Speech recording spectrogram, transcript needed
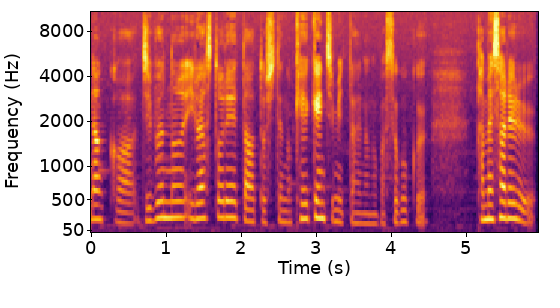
なんか自分のイラストレーターとしての経験値みたいなのがすごく試される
